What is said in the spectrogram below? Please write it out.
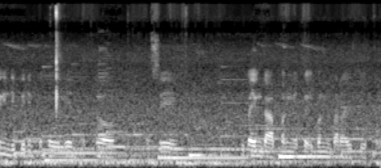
Yung hindi piling putulin. Ito. Kasi iba yung gapang nito. Ibang variety ito.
